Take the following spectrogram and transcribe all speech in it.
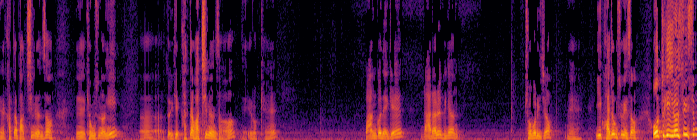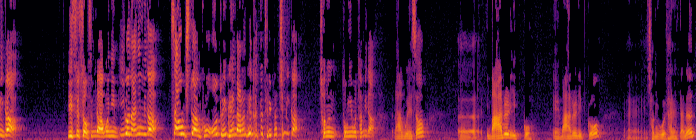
예, 갖다 바치면서 예, 경순왕이 어, 또 이렇게 갖다 바치면서 예, 이렇게 왕건에게 나라를 그냥 줘버리죠. 네. 이 과정 속에서 어떻게 이럴 수 있습니까? 있을 수 없습니다. 아버님 이건 아닙니다. 싸우지도 않고 어떻게 그냥 나를 그냥 갖다 들이받칩니까? 저는 동의 못합니다. 라고 해서 어, 말을 입고 예, 말을 입고 예, 전국을 다녔다는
